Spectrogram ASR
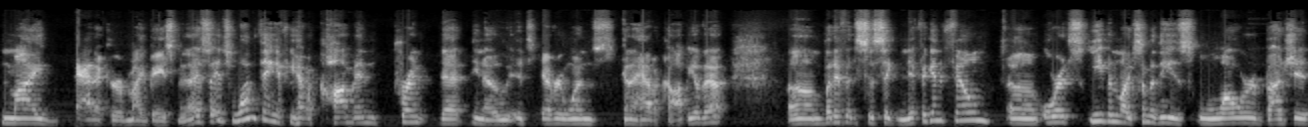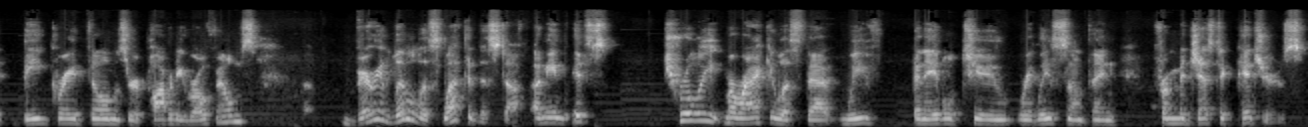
my attic or my basement. It's, it's one thing if you have a common print that, you know, it's everyone's going to have a copy of that. Um, but if it's a significant film, um, or it's even like some of these lower budget B grade films or Poverty Row films, very little is left of this stuff. I mean, it's truly miraculous that we've been able to release something from Majestic Pictures,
